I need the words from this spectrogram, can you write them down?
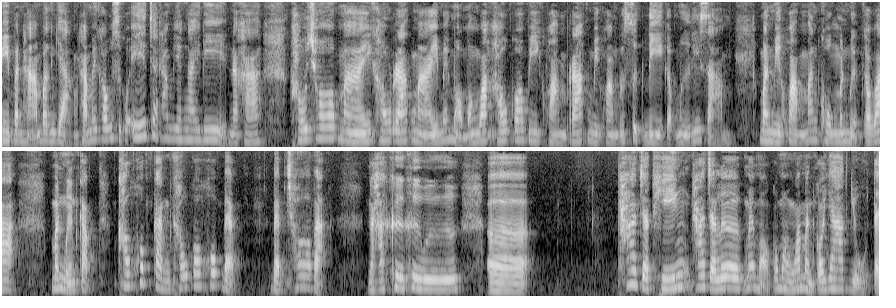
มีปัญหาบางอย่างทำให้เขารู้สึกว่าเอ๊ะจะทำยังไงดีนะคะเขาชอบไหมเขารักไหมแม่หมอมองว่าเขาก็มีความรักมีความรู้สึกดีกับมือที่สามมันมีความมั่นคงมันเหมือนกับว่า มันเหมือนกับเขาคบกันเขาก็คบแบบแบบชอบอะนะคะคือคือเอ่อถ้าจะทิ้งถ้าจะเลิกแม่หมอก็มองว่ามันก็ยากอยู่ แต่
